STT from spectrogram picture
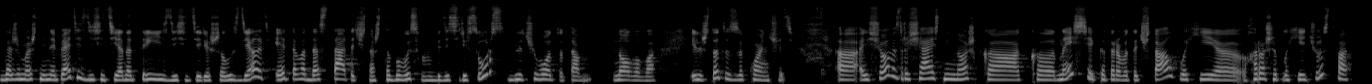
даже, может, не на 5 из 10, а на 3 из 10 решил сделать, и этого достаточно, чтобы высвободить ресурс для чего-то там нового или что-то закончить. А а еще, возвращаясь немножко к Несси, которого ты читал, плохие, хорошие, плохие чувства,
